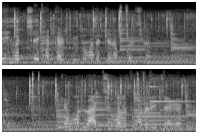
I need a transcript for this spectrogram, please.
এই হচ্ছে এখানকার ভিউ তোমাদের যেরকম বলছিলাম। কেমন লাগছে বলো তোমাদের এই জায়গাগুলো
